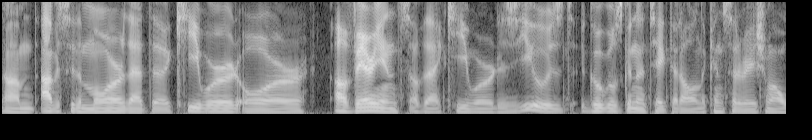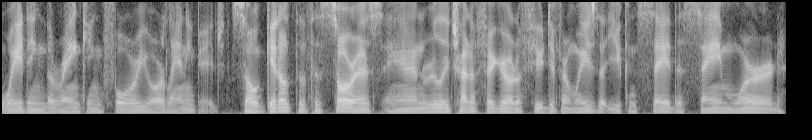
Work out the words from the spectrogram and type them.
Um, obviously, the more that the keyword or a variance of that keyword is used, Google's going to take that all into consideration while weighting the ranking for your landing page. So get out the thesaurus and really try to figure out a few different ways that you can say the same word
